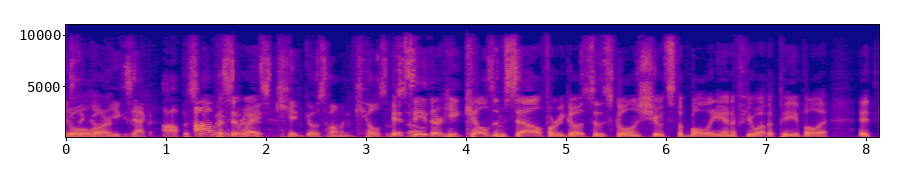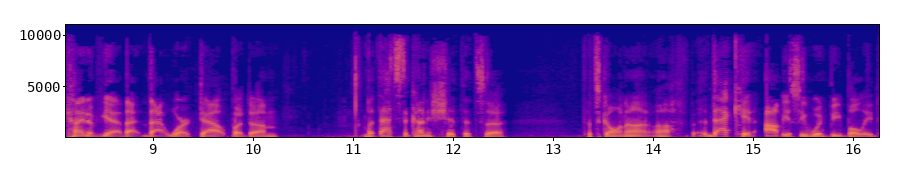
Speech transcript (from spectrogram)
school or the exact opposite, Opposite way, way. This kid goes home and kills himself. it's either he kills himself or he goes to the school and shoots the bully and a few other people. It, it kind of yeah that that worked out, but um, but that's the kind of shit that's uh that's going on. Ugh. that kid obviously would be bullied.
